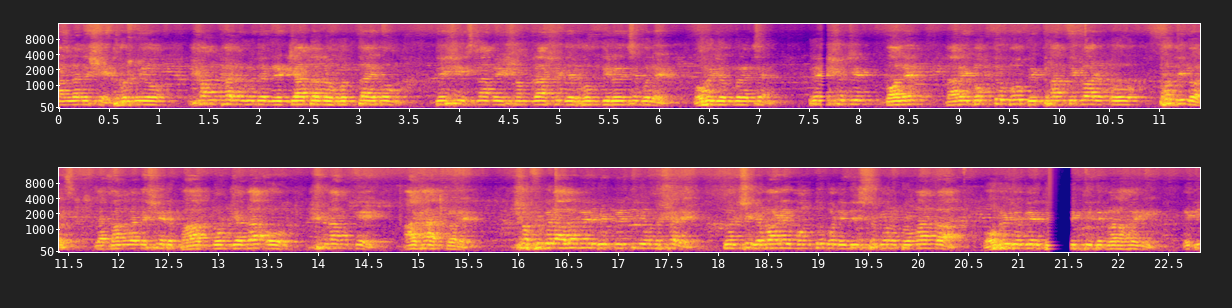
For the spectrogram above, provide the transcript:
বাংলাদেশে ধর্মীয় সংখ্যালঘুদের নির্যাতন ও হত্যা এবং দেশে ইসলামের সন্ত্রাসীদের হুমকি রয়েছে বলে অভিযোগ করেছেন। প্রেস সচিব বলেন, তার এই বক্তব্য বিভ্রান্তিকর ও ক্ষতিকর, যা বাংলাদেশের ভাব, মর্যাদা ও সুনামকে আঘাত করে। শফিকুল আলমের বিবৃতি অনুসারে তুলসী মন্তব্য নির্দিষ্ট প্রমাণ বা অভিযোগের ভিত্তিতে করা হয়নি। এটি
